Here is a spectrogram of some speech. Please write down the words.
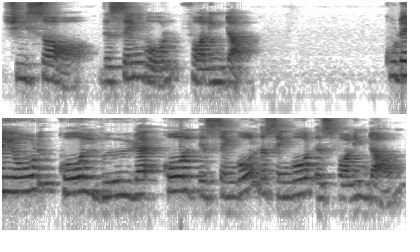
she saw the Sengol falling down. Kudayodu kol vira. Kol is sengol. The sengol is falling down.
